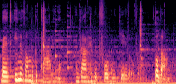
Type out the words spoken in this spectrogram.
bij het innen van de betalingen. En daar hebben we het volgende keer over. Tot dan.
